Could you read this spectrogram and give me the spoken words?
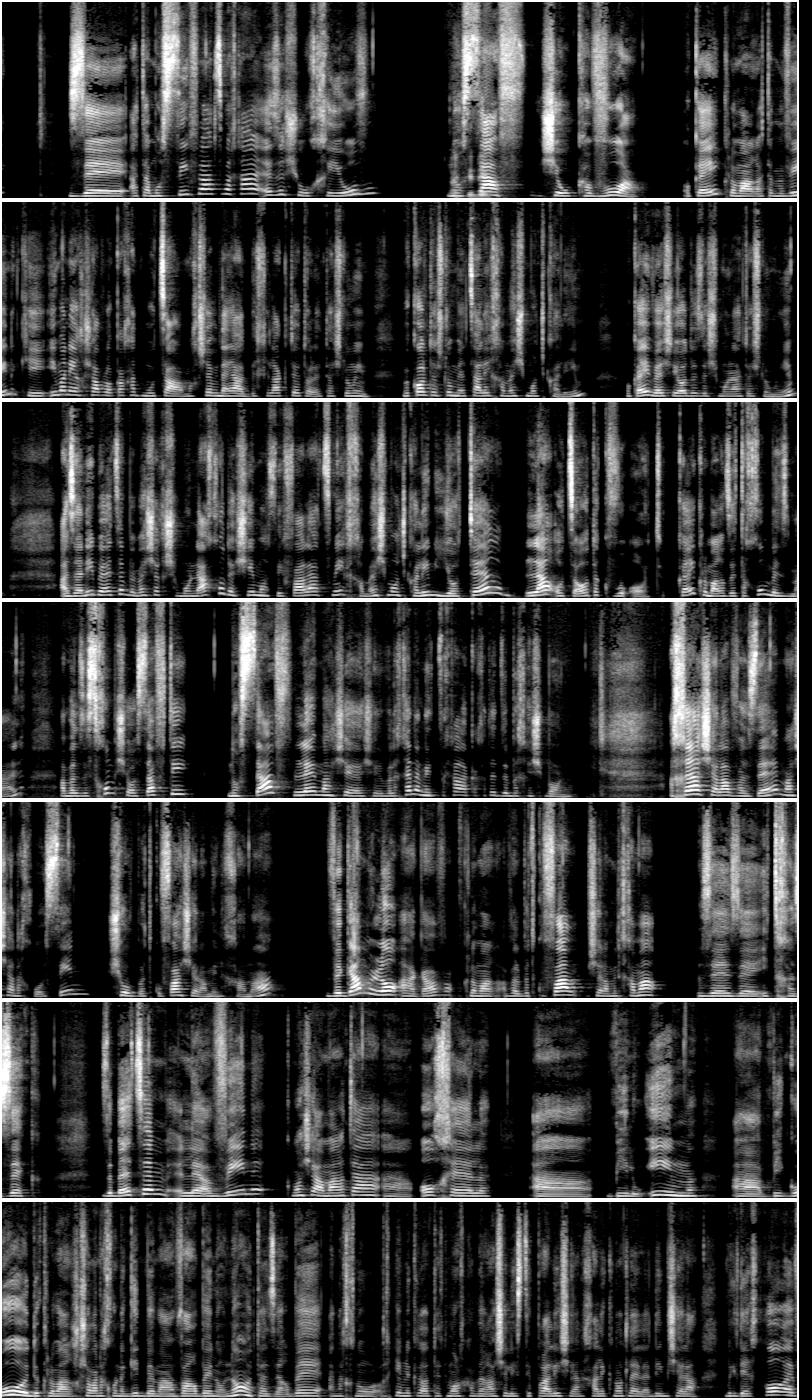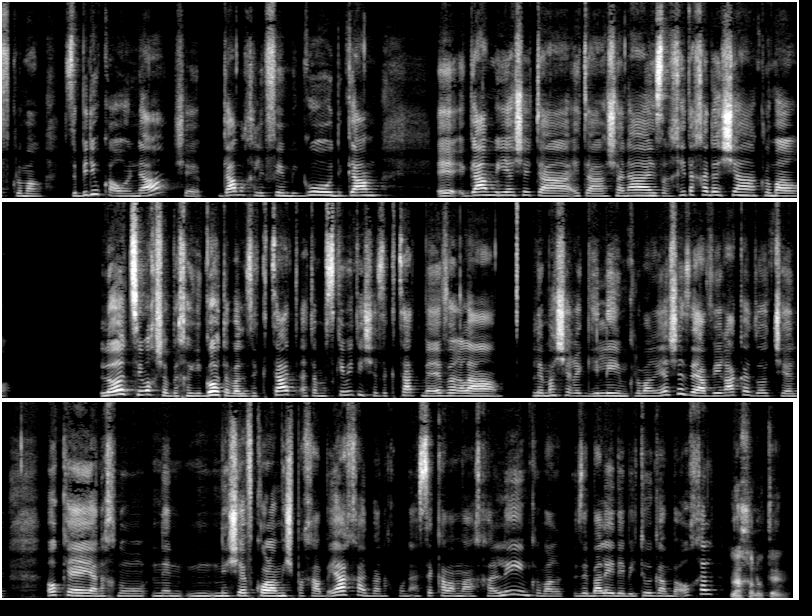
זה, אתה מוסיף לעצמך איזשהו חיוב נוסף שהוא קבוע, אוקיי? כלומר, אתה מבין? כי אם אני עכשיו לוקחת מוצר, מחשב נייד, וחילקתי אותו לתשלומים, וכל תשלום יצא לי 500 שקלים, אוקיי? ויש לי עוד איזה שמונה תשלומים, אז אני בעצם במשך שמונה חודשים מוסיפה לעצמי 500 שקלים יותר להוצאות הקבועות, אוקיי? כלומר, זה תחום בזמן, אבל זה סכום שהוספתי נוסף למה שיש לי, ולכן אני צריכה לקחת את זה בחשבון. אחרי השלב הזה, מה שאנחנו עושים, שוב, בתקופה של המלחמה, וגם לא אגב, כלומר, אבל בתקופה של המלחמה זה, זה התחזק. זה בעצם להבין, כמו שאמרת, האוכל, הבילויים, הביגוד, כלומר עכשיו אנחנו נגיד במעבר בין עונות, אז הרבה, אנחנו הולכים לקנות, אתמול חברה שלי סיפרה לי שהיא הלכה לקנות לילדים שלה בגדי חורף, כלומר זה בדיוק העונה שגם מחליפים ביגוד, גם, אה, גם יש את, ה, את השנה האזרחית החדשה, כלומר לא יוצאים עכשיו בחגיגות, אבל זה קצת, אתה מסכים איתי שזה קצת מעבר ל... למה שרגילים. כלומר, יש איזו אווירה כזאת של, אוקיי, אנחנו נשב כל המשפחה ביחד ואנחנו נעשה כמה מאכלים, כלומר, זה בא לידי ביטוי גם באוכל. לחלוטין.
